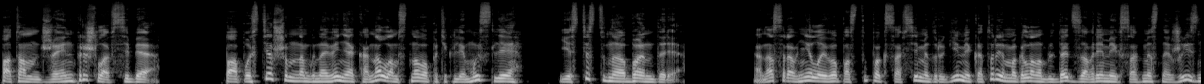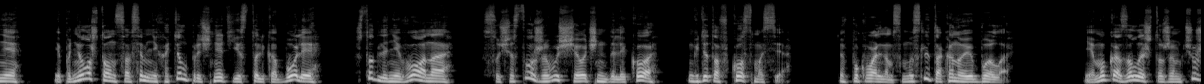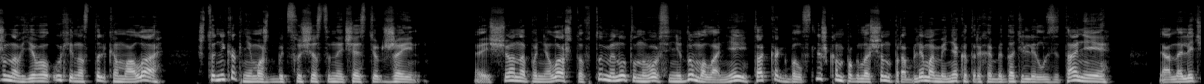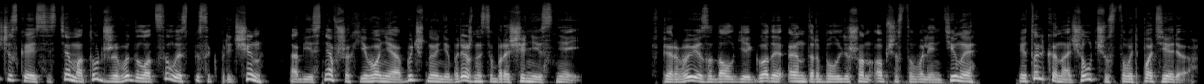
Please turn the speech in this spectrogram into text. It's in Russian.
Потом Джейн пришла в себя. По опустевшим на мгновение каналам снова потекли мысли, естественно, о Бендере. Она сравнила его поступок со всеми другими, которые могла наблюдать за время их совместной жизни, и поняла, что он совсем не хотел причинять ей столько боли, что для него она – существо, живущее очень далеко, где-то в космосе. В буквальном смысле так оно и было. Ему казалось, что жемчужина в его ухе настолько мала, что никак не может быть существенной частью Джейн. А ещё она поняла, что в ту минуту он вовсе не думал о ней, так как был слишком поглощен проблемами некоторых обитателей Лузитании. Аналитическая система тут же выдала целый список причин, объяснявших его необычную небрежность в обращении с ней. Впервые за долгие годы Эндер был лишён общества Валентины и только начал чувствовать потерю.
